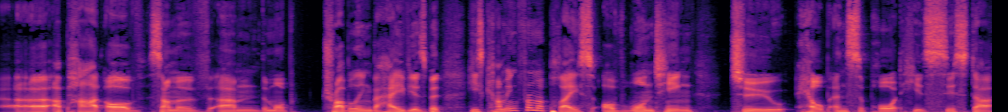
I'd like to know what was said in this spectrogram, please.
a, a part of some of um, the more troubling behaviors, but he's coming from a place of wanting to help and support his sister.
